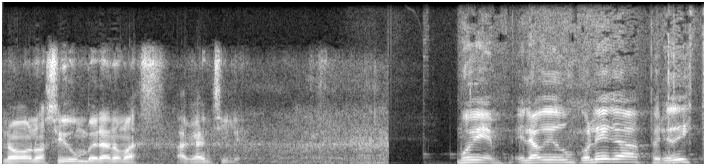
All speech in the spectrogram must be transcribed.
no, no ha sido un verano más acá en Chile. Muy bien, el audio de un colega, periodista.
